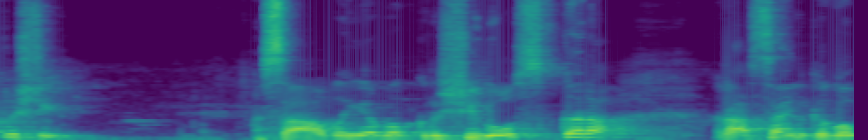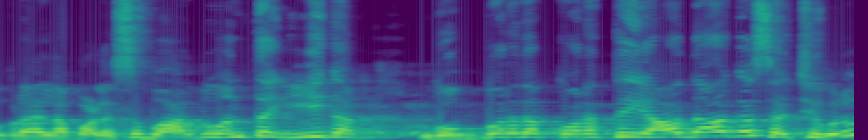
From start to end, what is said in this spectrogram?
ಕೃಷಿ. ಸಾವಯವ ಕೃಷಿಗೋಸ್ಕರ ರಾಸಾಯನಿಕ ಗೊಬ್ಬರ ಎಲ್ಲ ಬಳಸಬಾರ್ದು ಅಂತ ಈಗ ಗೊಬ್ಬರದ ಕೊರತೆಯಾದಾಗ ಸಚಿವರು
